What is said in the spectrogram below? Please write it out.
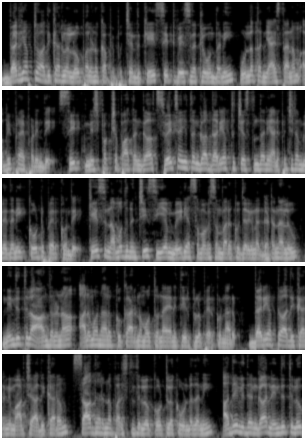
దర్యాప్తు అధికారుల లోపాలను కప్పిపుచ్చేందుకే సిట్ వేసినట్లు ఉందని ఉన్నత న్యాయస్థానం అభిప్రాయపడింది. సిట్ నిష్పక్షపాతంగా స్వేచ్ఛాయుతంగా దర్యాప్తు చేస్తుందని అనిపించడం లేదని కోర్టు పేర్కొంది. కేసు నమోదు నుంచి సీఎం మీడియా సమావేశం వరకు జరిగిన ఘటనలు నిందితుల ఆందోళన అనుమానాలకు కారణమవుతున్నాయని తీర్పులో పేర్కొన్నారు. దర్యాప్తు అధికారిని మార్చే అధికారం సాధారణ పరిస్థితుల్లో కోర్టులకు ఉండదని అదేవిధంగా నిందితులు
